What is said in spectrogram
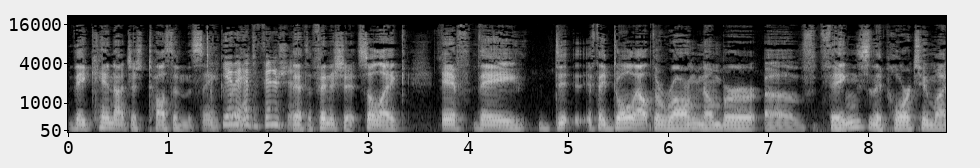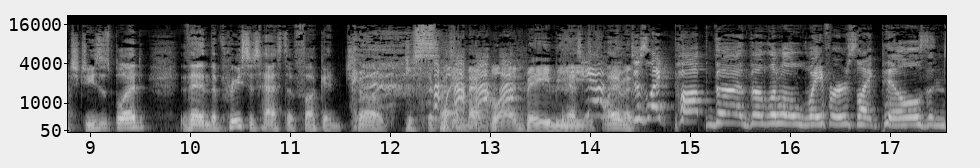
they cannot just toss it in the sink. yeah, they right? had to finish it. They have to finish it. So like if they di- if they dole out the wrong number of things and they pour too much Jesus blood, then the priestess has to fucking chug. Just slam that blood, baby. Yeah, just like pop the the little wafers like pills and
